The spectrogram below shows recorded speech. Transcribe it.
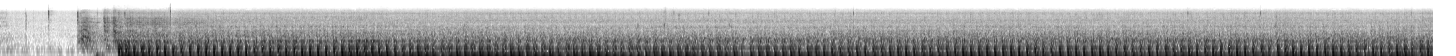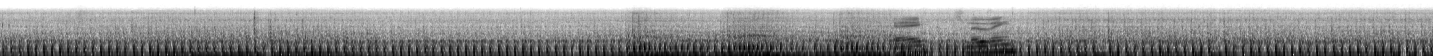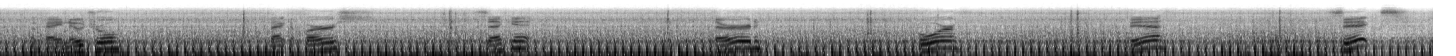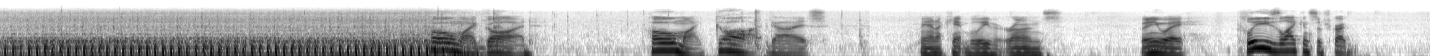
Okay, it's moving. Okay, neutral. Back to first. Second. Third. Fourth. Fifth. Sixth. Oh my god. Oh my god, guys. Man, I can't believe it runs. But anyway, please like and subscribe.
